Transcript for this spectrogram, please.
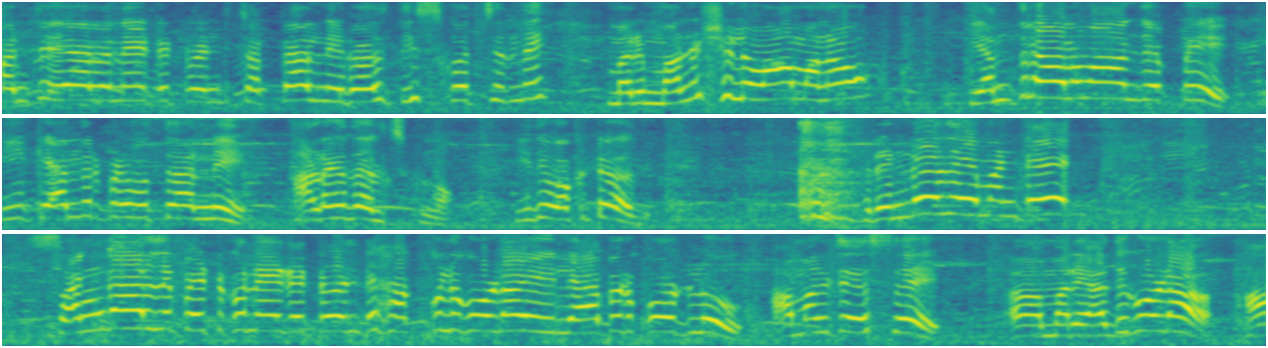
పనిచేయాలనేటటువంటి చట్టాలను ఈరోజు తీసుకొచ్చింది. మరి మనుషులమా మనం? యంత్రాలమా అని చెప్పి ఈ కేంద్ర ప్రభుత్వాన్ని అడగదలుచుకున్నాం. ఇది ఒకటోది. రెండోది ఏమంటే సంఘాలను పెట్టుకునేటటువంటి హక్కులు కూడా ఈ లేబర్ కోడ్లు అమలు చేస్తే మరి అది కూడా ఆ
